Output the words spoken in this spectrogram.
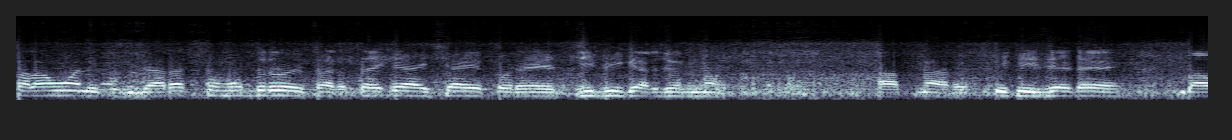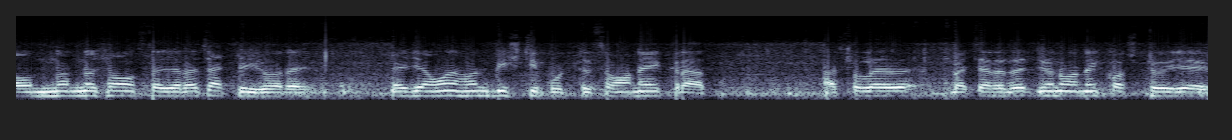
আসসালামু আলাইকুম। যারা সমুদ্রের ওই পার থেকে আইসা করে জীবিকার জন্য আপনার ইপিজেডে বা অন্যান্য সংস্থায় যারা চাকরি করে, এই যেমন এখন বৃষ্টি পড়তেছে অনেক রাত। আসলে বেচারাদের জন্য অনেক কষ্ট হয়ে যায়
